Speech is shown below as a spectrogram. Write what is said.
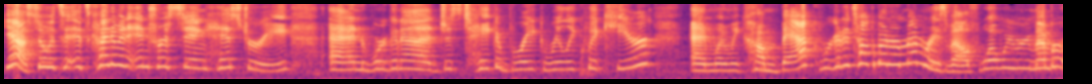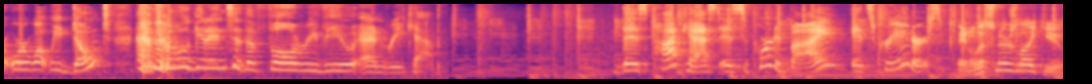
yeah so it's it's kind of an interesting history and we're gonna just take a break really quick here and when we come back we're gonna talk about our memories of what we remember or what we don't and then we'll get into the full review and recap this podcast is supported by its creators And listeners like you.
